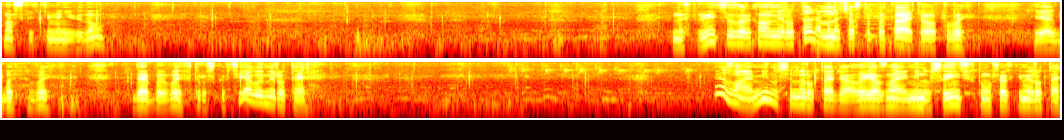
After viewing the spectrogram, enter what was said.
Наскільки мені відомо. Не сприйміться за рекламу Міротеля, мене часто питають, а от ви, якби ви, де би ви в Трускавці, я би Міротель. Я знаю мінуси Міротеля, але я знаю мінуси інших, тому все-таки Міротель.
